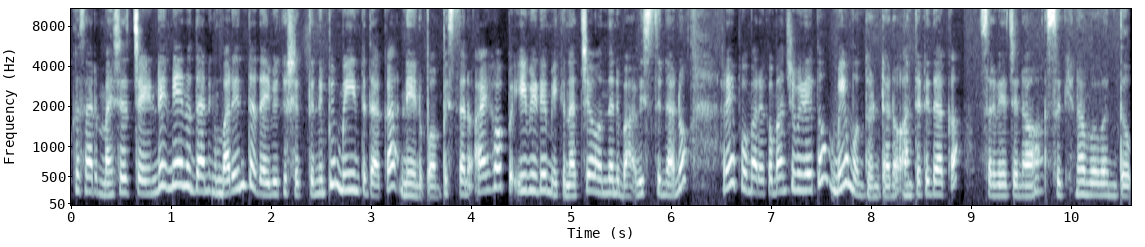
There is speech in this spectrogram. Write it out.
ఒకసారి మెసేజ్ చేయండి. నేను దానికి మరింత దైవిక శక్తి నింపి మీ ఇంటి దాకా నేను పంపిస్తాను. ఐ హోప్ ఈ వీడియో మీకు నచ్చే ఉందని భావిస్తున్నాను. రేపు మరొక మంచి వీడియోతో మీ ముందుంటాను. అంతటిదాకా సర్వేజన సుఖినభవంతో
